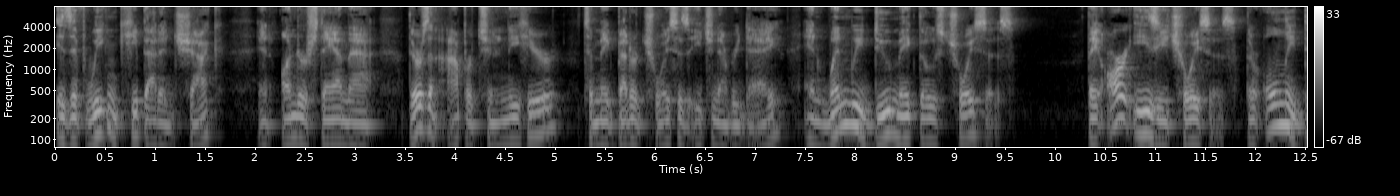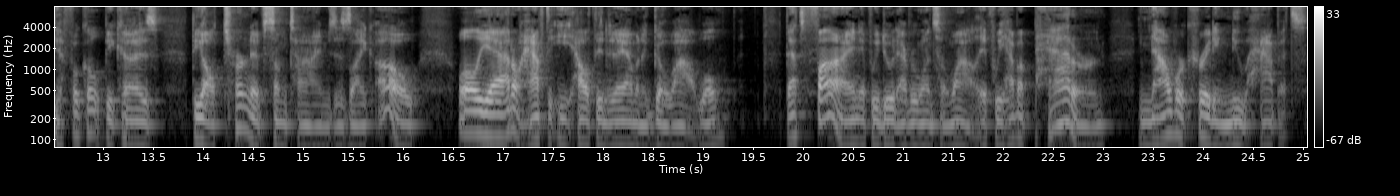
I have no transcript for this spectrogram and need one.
is if we can keep that in check and understand that there's an opportunity here to make better choices each and every day. And when we do make those choices, they are easy choices. They're only difficult because the alternative sometimes is like, oh, well, yeah, I don't have to eat healthy today. I'm going to go out. Well, that's fine if we do it every once in a while. If we have a pattern, now we're creating new habits.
